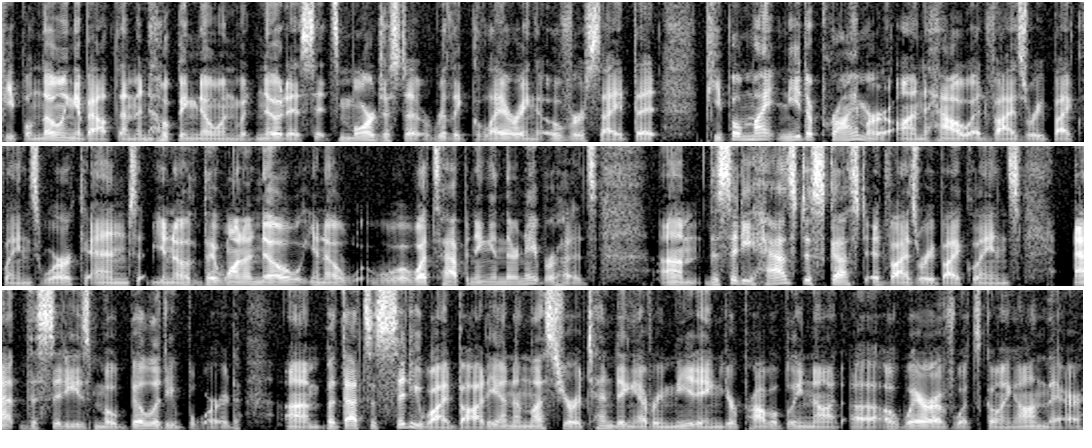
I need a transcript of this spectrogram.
people knowing about them and hoping no one would notice. It's more just a really glaring oversight that people might need a primer on how advisory bike lanes work, and you know, they want to know, you know, what's happening in their neighborhoods. Um, the city has discussed advisory bike lanes at the city's mobility board, um, but that's a citywide body, and unless you're attending every meeting, you're probably not uh, aware of what's going on there.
